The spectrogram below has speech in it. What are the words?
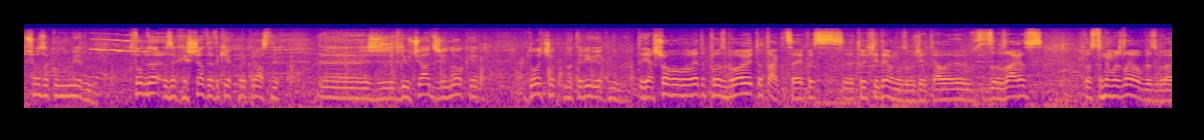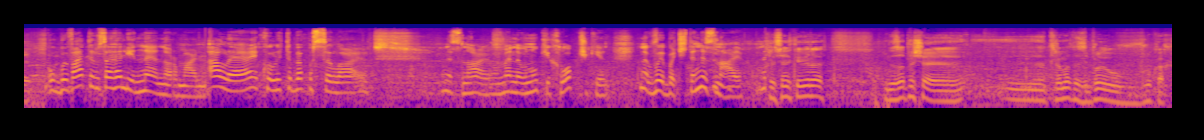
Все закономірно. Хто буде захищати таких прекрасних дівчат, жінок, як дочок, матерів, як не ми? Якщо говорити про зброю, то так, це якось е, трохи дивно звучить, але зараз просто неможливо без зброї. Убивати взагалі ненормально. Але коли тебе посилають, не знаю, у мене внуки, хлопчики, ну вибачте, не знаю. Християнська віра не запрещає е, тримати зброю в руках.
